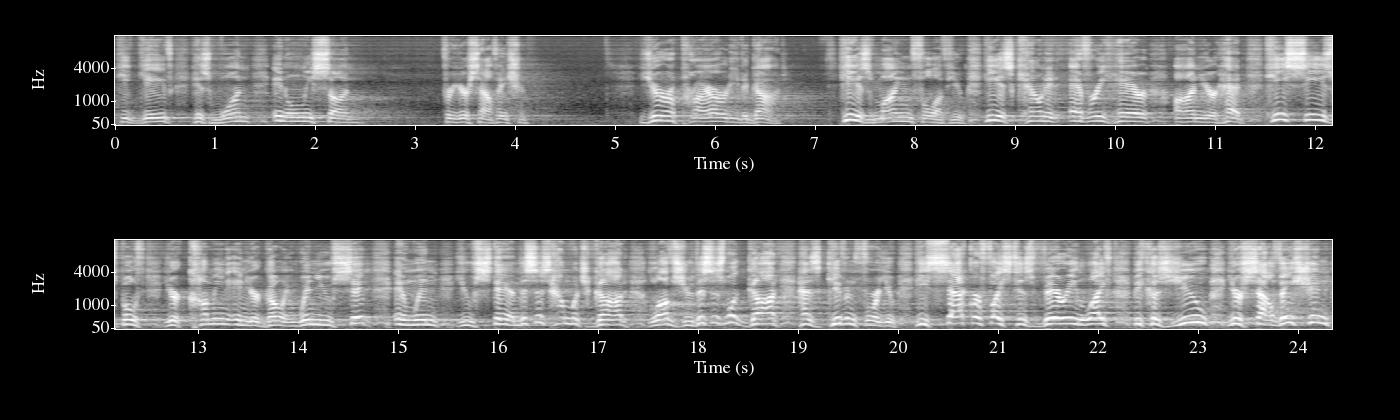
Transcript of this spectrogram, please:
he gave his one and only Son for your salvation. You're a priority to God. He is mindful of you. He has counted every hair on your head. He sees both your coming and your going, when you sit and when you stand. This is how much God loves you. This is what God has given for you. He sacrificed His very life because you, your salvation,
